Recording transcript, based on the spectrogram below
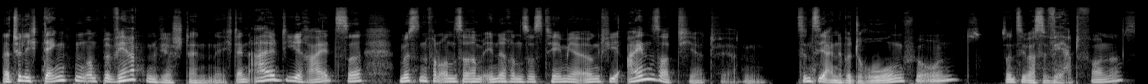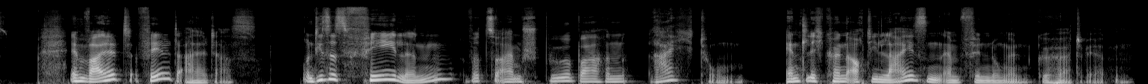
natürlich denken und bewerten wir ständig, denn all die Reize müssen von unserem inneren System ja irgendwie einsortiert werden. Sind sie eine Bedrohung für uns? Sind sie was Wertvolles? Im Wald fehlt all das. Und dieses Fehlen wird zu einem spürbaren Reichtum. Endlich können auch die leisen Empfindungen gehört werden.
